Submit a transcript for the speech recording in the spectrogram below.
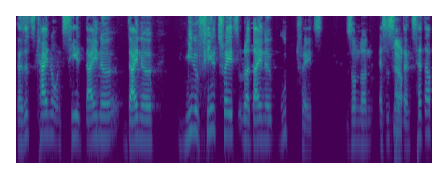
Da sitzt keiner und zählt deine, deine Minus-Fehl-Trades oder deine guten Trades, sondern es ist halt ja. halt dein Setup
